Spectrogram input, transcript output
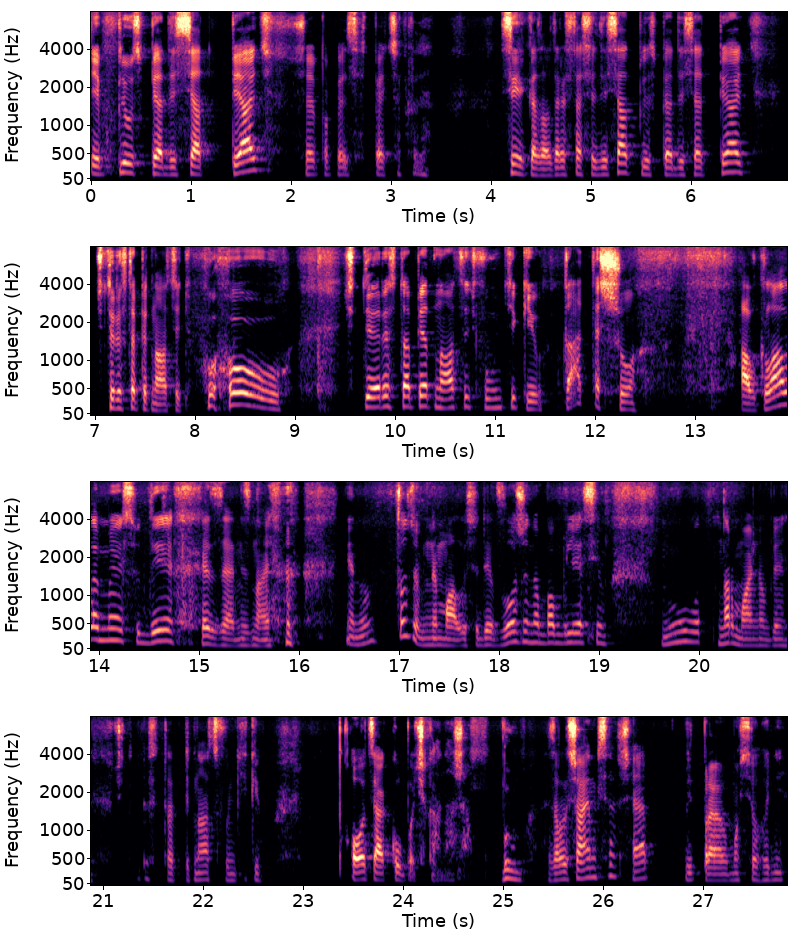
І плюс 55. Ще по 55 це пройде. Скільки казав? 360 плюс 55. 415. Хо-хо! 415 фунтиків. Та те що? А вклали ми сюди хз, не знаю. Ні, ну теж немало сюди вложено баблесів. Ну, от нормально, блін. 415 фунтиків. Оця купочка наша. Бум. Залишаємося, ще відправимо сьогодні.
